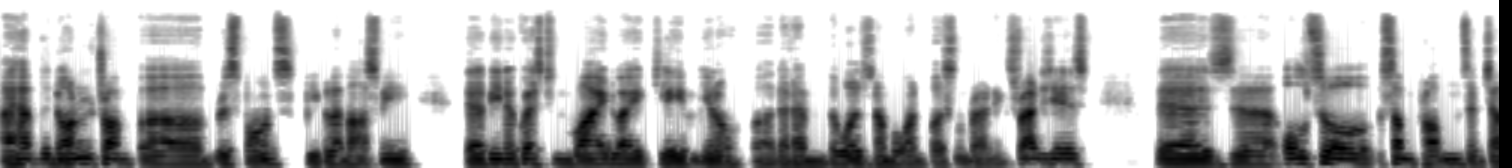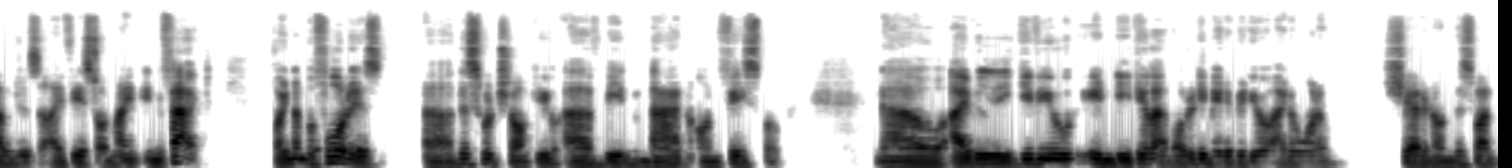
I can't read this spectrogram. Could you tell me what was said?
I have the Donald Trump uh, response. People have asked me. There have been a question: Why do I claim, you know, uh, that I'm the world's number one personal branding strategist? There's uh, also some problems and challenges I faced online. In fact, point number four is uh, this would shock you. I've been banned on Facebook. Now, I will give you in detail. I've already made a video. I don't want to share it on this one.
